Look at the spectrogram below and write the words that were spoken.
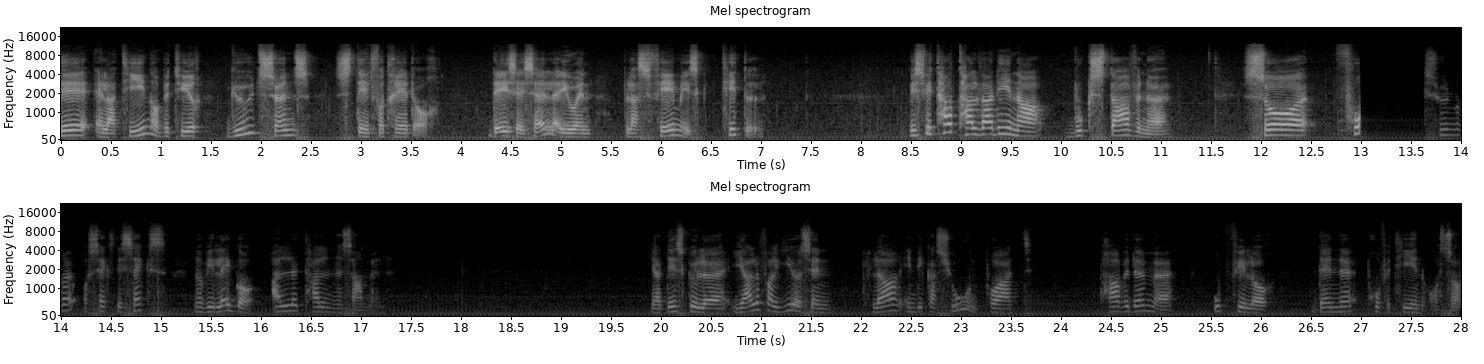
Det er latin og betyr Guds sønns stedfortreder. Det i seg selv er jo en blasfemisk tittel. Hvis vi tar tallverdien av bokstavene, så får vi 666 når vi legger alle tallene sammen. Ja, det skulle i alle fall gi oss en klar indikasjon på at pavedømmet oppfyller denne profetien også.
